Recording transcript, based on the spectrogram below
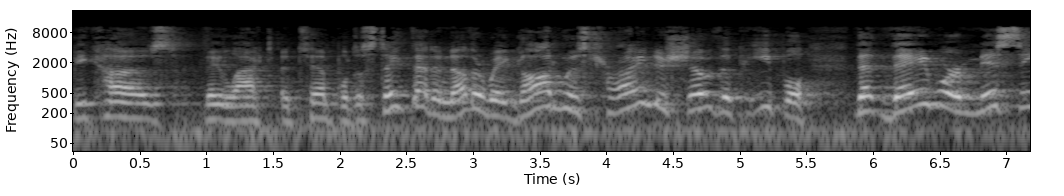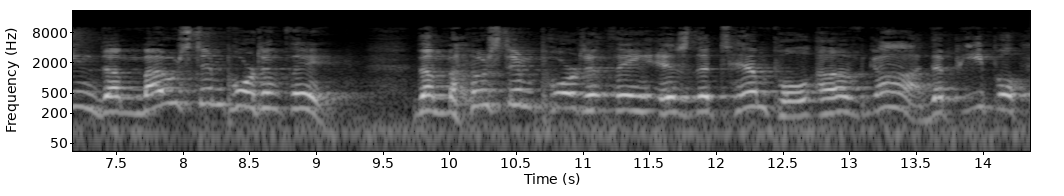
because they lacked a temple. To state that another way, God was trying to show the people that they were missing the most important thing. The most important thing is the temple of God. The people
